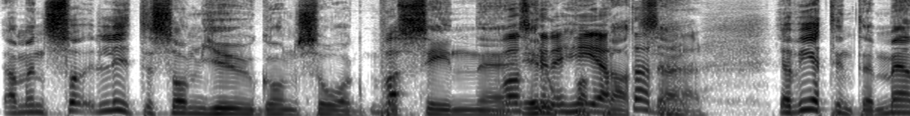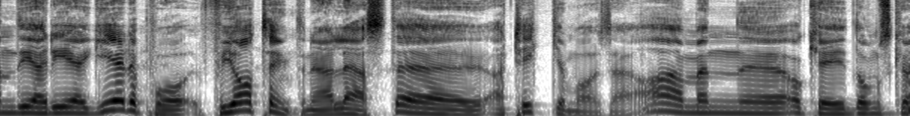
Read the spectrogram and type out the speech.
ja, men så, lite som Djurgården såg på Va- sin eh, Vad ska det heta Europaplats här. Jag vet inte, men det jag reagerade på, för jag tänkte när jag läste artikeln var så här, ah, men eh, okej, de ska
